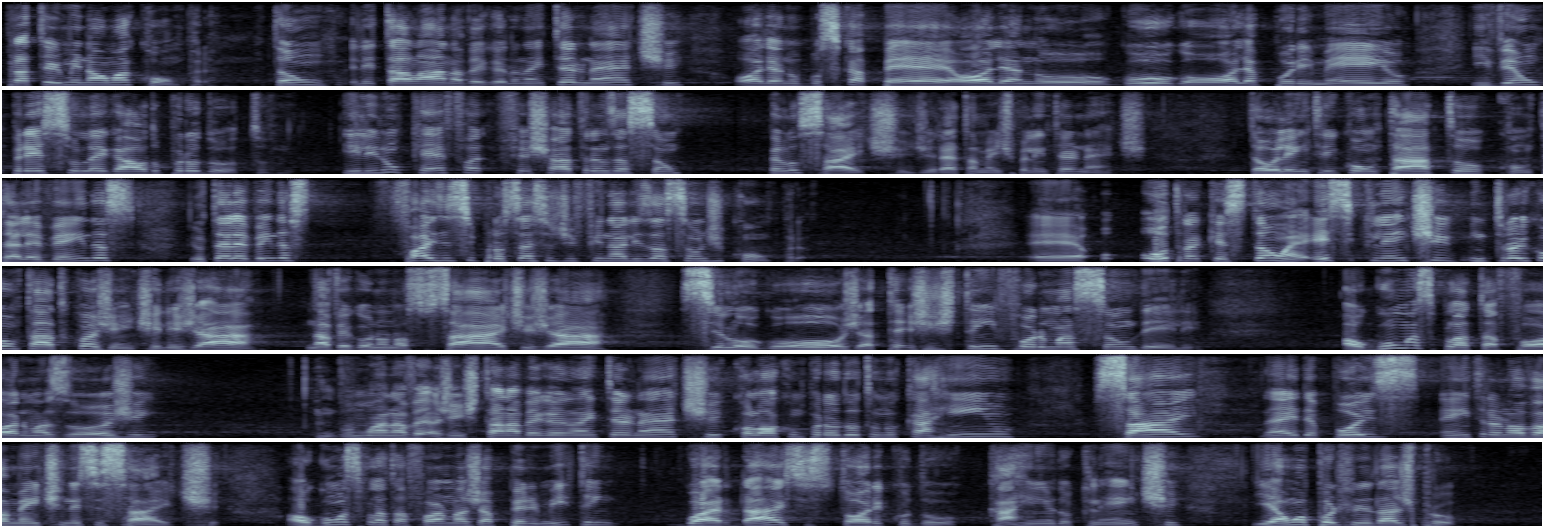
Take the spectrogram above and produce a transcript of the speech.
para terminar uma compra. Então, ele está lá navegando na internet, olha no Buscapé, olha no Google, olha por e-mail e vê um preço legal do produto. Ele não quer fechar a transação pelo site, diretamente pela internet. Então, ele entra em contato com televendas e o televendas faz esse processo de finalização de compra. É, outra questão é, esse cliente entrou em contato com a gente, ele já navegou no nosso site, já se logou, já te, a gente tem informação dele. Algumas plataformas hoje, uma, a gente está navegando na internet, coloca um produto no carrinho, sai, né, e depois entra novamente nesse site. Algumas plataformas já permitem guardar esse histórico do carrinho do cliente, e é uma oportunidade para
